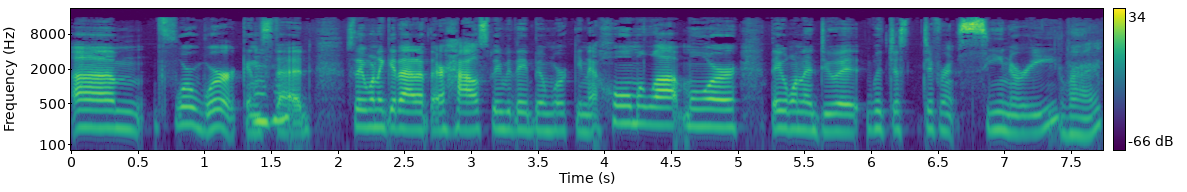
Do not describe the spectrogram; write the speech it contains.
um, for work Mm-hmm. instead. So they want to get out of their house. Maybe they've been working at home a lot more. They want to do it with just different scenery. Right.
